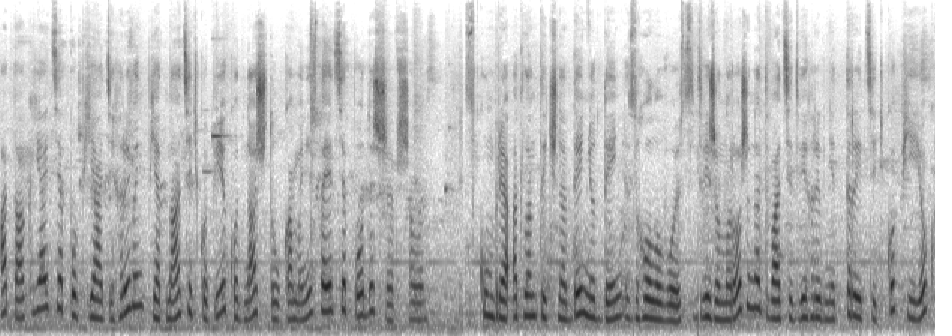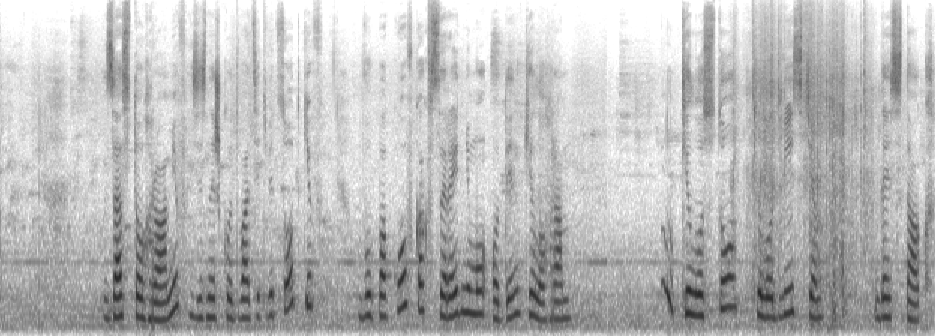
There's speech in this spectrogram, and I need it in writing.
А так яйця по 5 гривень 15 копійок одна штука. Мені здається, подешевшали. Скумбрія Атлантична день у день з головою свіжоморожена 22 гривні 30 копійок за 100 грамів зі знижкою 20%. В упаковках в середньому 1 кілограм. Ну, кіло 100, кіло 200, десь так.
